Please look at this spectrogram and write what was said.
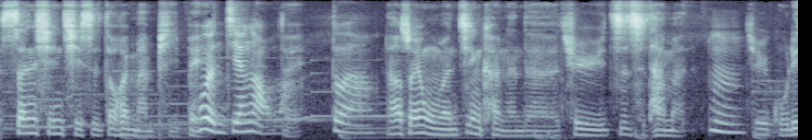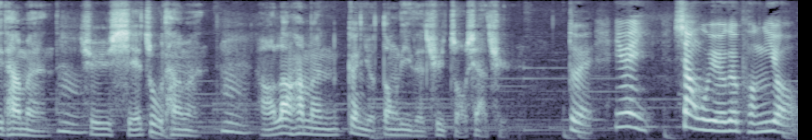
身心其实都会蛮疲惫，会很煎熬的。对对啊，然后所以我们尽可能的去支持他们。嗯，去鼓励他们，嗯，去协助他们，嗯，然后让他们更有动力的去走下去。对，因为像我有一个朋友，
